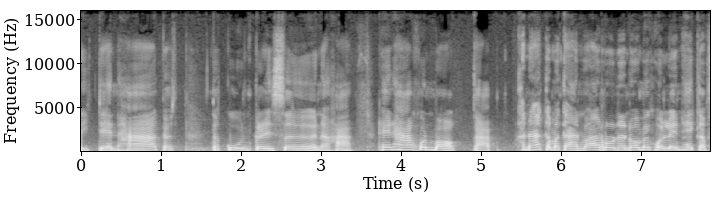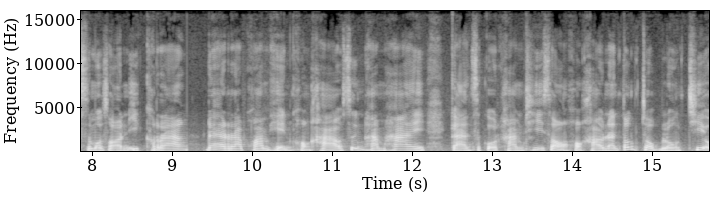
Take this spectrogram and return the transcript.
ริกเจนฮาร์ตระกูลเกรเซอร์นะคะ เทนฮาร์ควรบอกกับ คณะกรรมการว่าโรนัลโดไม่ควรเล่นให้กับสโมสรอีกครั้ง ได้รับความเห็นของเขาซึ่งทำให้การสะกดคำที่สองของเขานั้นต้องจบลงที่โอ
